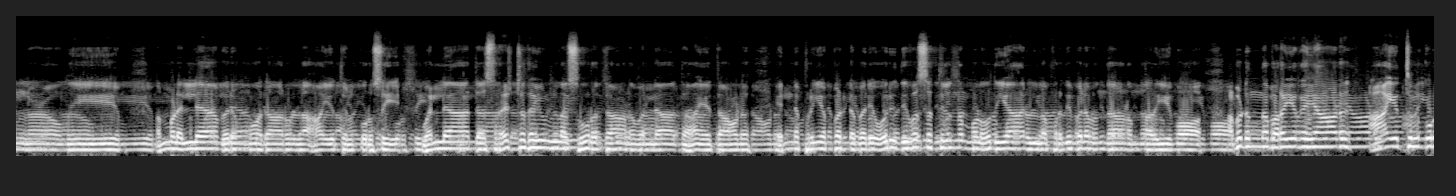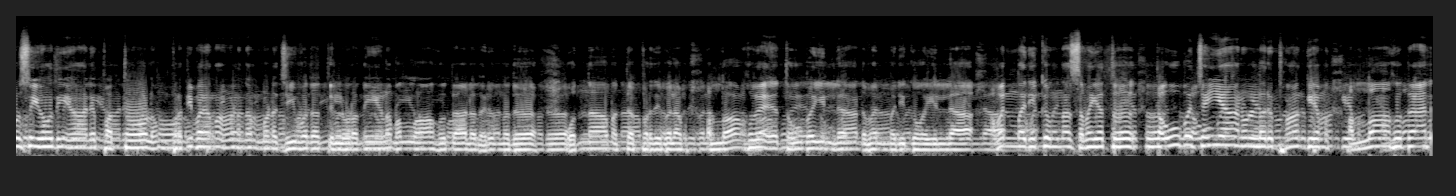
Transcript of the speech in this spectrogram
العظيم നമ്മളെല്ലാവരും ഓതാറുള്ള ആയത്തുൽ കുർസി വല്ലാത്ത ശ്രേഷ്ഠതയുള്ള സൂറത്താണ് വല്ലാത്ത ആയത്താണ് എന്റെ പ്രിയപ്പെട്ടവരെ ഒരു ദിവസത്തിൽ നമ്മൾ ഓതിയാനുള്ള പ്രതിഫലം എന്താണെന്ന് അറിയുമോ? അവിടുന്ന് പറയുകയാണ് ആയത്തുൽ കുറിച്ച് ഓതിയാൽ പത്തോളം പ്രതിഫലമാണ് നമ്മുടെ ജീവിതത്തിൽ ഉടനീളം അള്ളാഹു താല തരുന്നത്. ഒന്നാമത്തെ പ്രതിഫലം അള്ളാഹുവെ തൗബയില്ലാത്തവൻ മരിക്കുകയില്ല. അവൻ മരിക്കുന്ന സമയത്ത് തൗബ ചെയ്യാനുള്ള ഒരു ഭാഗ്യം അള്ളാഹു താല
